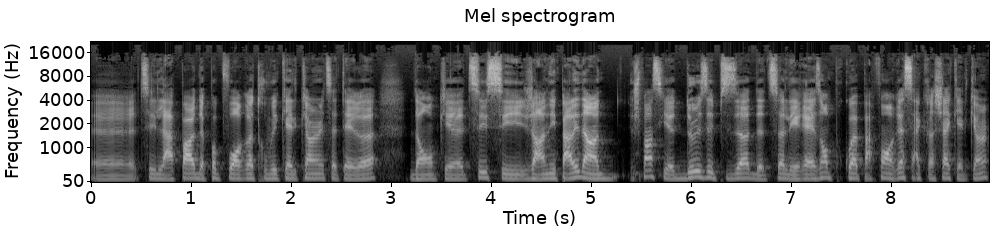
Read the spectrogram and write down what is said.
la peur de ne pas pouvoir retrouver quelqu'un, etc. Donc, tu sais, j'en ai parlé dans, je pense qu'il y a deux épisodes de ça, les raisons pourquoi parfois on reste accroché à quelqu'un.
